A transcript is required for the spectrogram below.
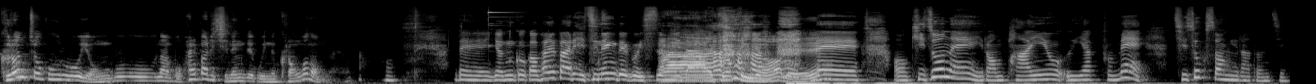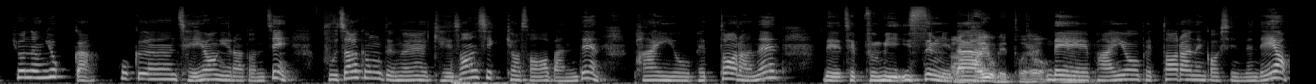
그런 쪽으로 연구나 뭐 활발히 진행되고 있는 그런 건 없나요? 네, 연구가 활발히 진행되고 있습니다. 아, 그렇군요. 네. 네, 어, 기존의 이런 바이오 의약품의 지속성이라든지 효능 효과 혹은 제형이라든지 부작용 등을 개선시켜서 만든 바이오 better라는 네, 제품이 있습니다. 아, 바이오 better요? 네, 음. 바이오 better라는 것이 있는데요.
